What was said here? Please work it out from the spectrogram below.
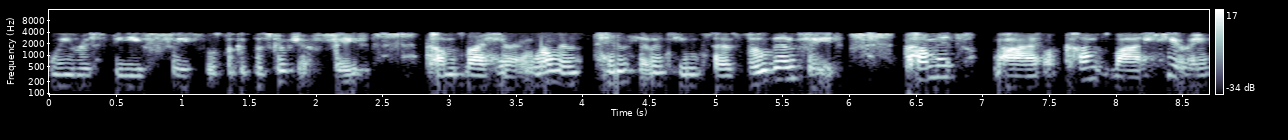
we receive faith. Let's look at the scripture. Faith comes by hearing. Romans ten seventeen says, So then faith cometh by or comes by hearing,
